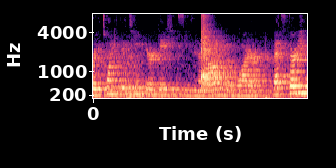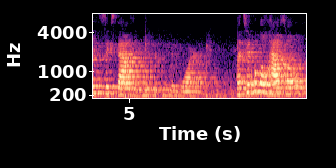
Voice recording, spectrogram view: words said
for the 2015 irrigation season, a volume of water, that's 36,000 acre feet of water. A typical household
